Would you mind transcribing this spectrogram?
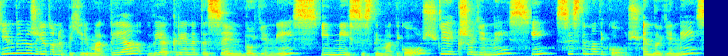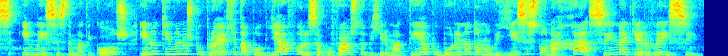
κίνδυνος για τον επιχειρηματία διακρίνεται σε ενδογενής ή μη συστηματικός και εξωγενής ή συστηματικός. Ενδογενής ή μη συστηματικός είναι ο κίνδυνος που προέρχεται έρχεται από διάφορες αποφάσεις του επιχειρηματία που μπορεί να τον οδηγήσει στο να χάσει ή να κερδίσει.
